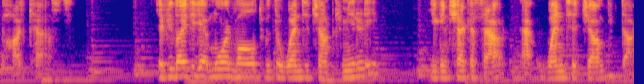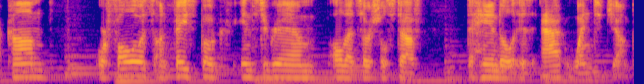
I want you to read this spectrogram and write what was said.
podcast. If you'd like to get more involved with the When to Jump community, you can check us out at whentojump.com or follow us on Facebook, Instagram, all that social stuff. The handle is at When to Jump.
